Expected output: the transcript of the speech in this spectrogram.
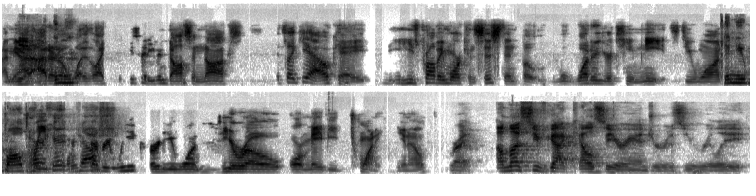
I mean, Yeah. I, I don't know mm-hmm. what like you said, even Dawson Knox. It's like, yeah, okay, he's probably more consistent, but w- what are your team needs? Do you want Can you three ballpark it, Josh? every week, or do you want zero or maybe twenty? You know. Right. Unless you've got Kelce or Andrews, you really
